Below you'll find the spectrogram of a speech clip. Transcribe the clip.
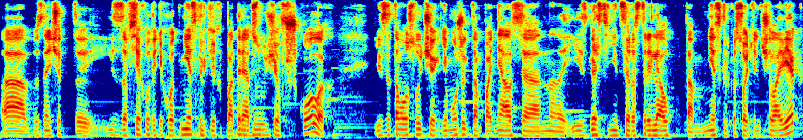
э, значит, из-за всех вот этих вот нескольких подряд Мгм. случаев в школах, из-за того случая, где мужик там поднялся на- из гостиницы расстрелял там несколько сотен человек,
